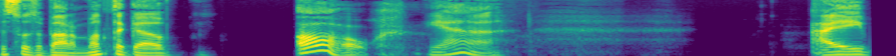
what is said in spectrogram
This was about a month ago. Oh, Yeah. I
